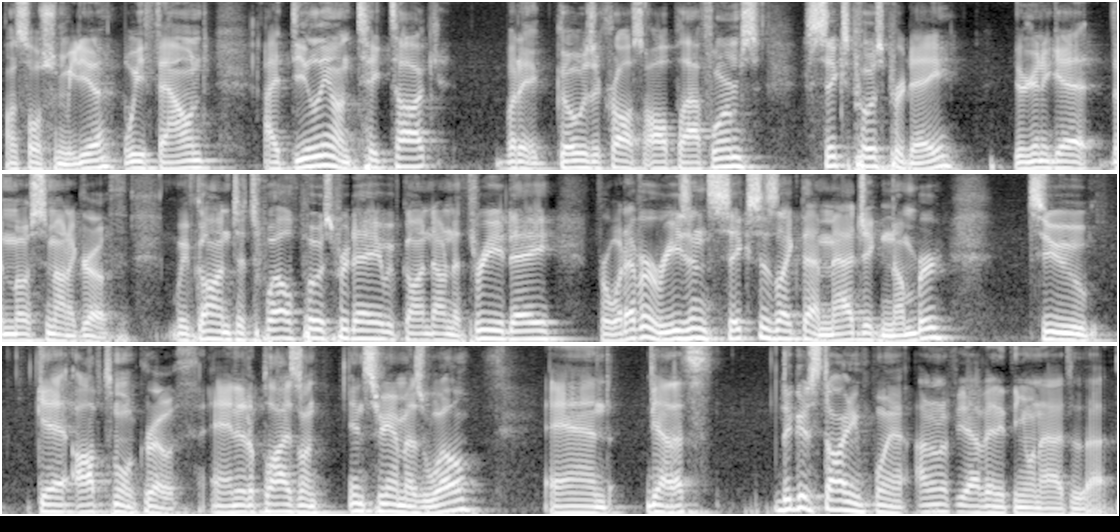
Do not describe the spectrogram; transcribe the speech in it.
on social media. We found ideally on TikTok, but it goes across all platforms, 6 posts per day, you're going to get the most amount of growth. We've gone to 12 posts per day, we've gone down to 3 a day. For whatever reason, 6 is like that magic number to get optimal growth. And it applies on Instagram as well. And yeah, that's the good starting point. I don't know if you have anything you want to add to that.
